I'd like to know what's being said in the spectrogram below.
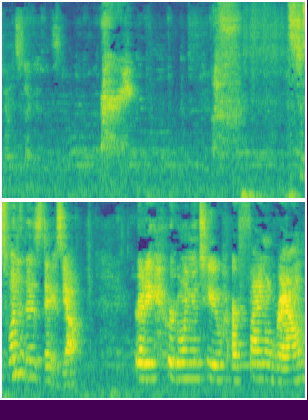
Ten seconds. Alright. It's just one of those days, y'all. Ready? We're going into our final round.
